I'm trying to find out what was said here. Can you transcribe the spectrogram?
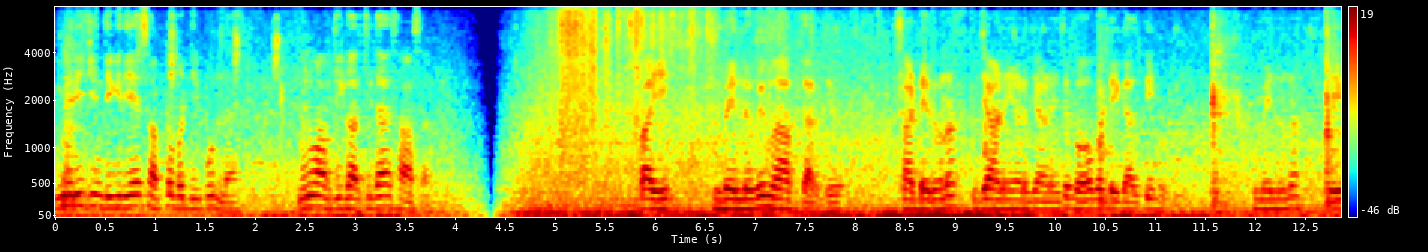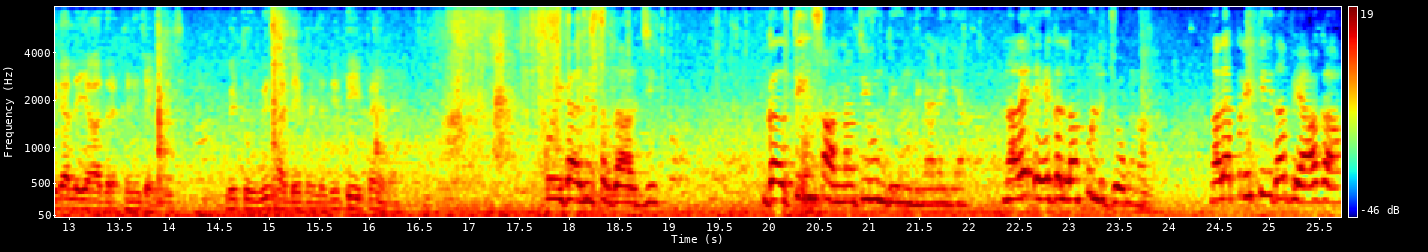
ਮੇਰੀ ਜ਼ਿੰਦਗੀ ਦੀ ਇਹ ਸਭ ਤੋਂ ਵੱਡੀ ਭੁੱਲ ਹੈ। ਮੈਨੂੰ ਆਪਦੀ ਗਲਤੀ ਦਾ ਅਹਿਸਾਸ ਹੈ ਭਾਈ ਮੈਨੂੰ ਵੀ ਮਾਫ ਕਰ ਦਿਓ। ਸਾਡੇ ਤੋਂ ਨਾ ਜਾਣੇ ਅਣਜਾਣੇ 'ਚ ਬਹੁਤ ਵੱਡੀ ਗਲਤੀ ਹੋ ਗਈ। ਮੈਨੂੰ ਨਾ ਇਹ ਗੱਲ ਯਾਦ ਰੱਖਣੀ ਚਾਹੀਦੀ ਸੀ ਵੀ ਤੂੰ ਵੀ ਸਾਡੇ ਪਿੰਡ ਦੀ ਧੀ ਭੈਣ ਹੈ ਕੋਈ ਗੱਲ ਨਹੀਂ ਸਰਦਾਰ ਜੀ। ਗਲਤੀ ਇਨਸਾਨਾਂ ਤੋਂ ਹੀ ਹੁੰਦੀ ਹੁੰਦੀਆਂ ਨੇਗੀਆਂ। ਨਾਲੇ ਇਹ ਗੱਲਾਂ ਭੁੱਲ ਜੋ ਹੋਣਾ। ਨਾਲੇ ਆਪਣੀ ਧੀ ਦਾ ਵਿਆਹ ਗਾ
